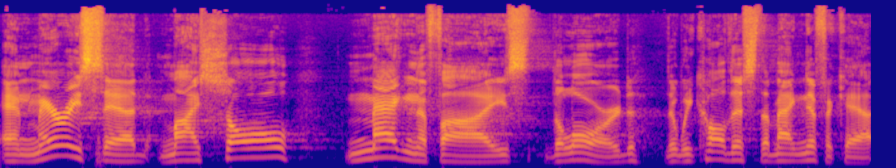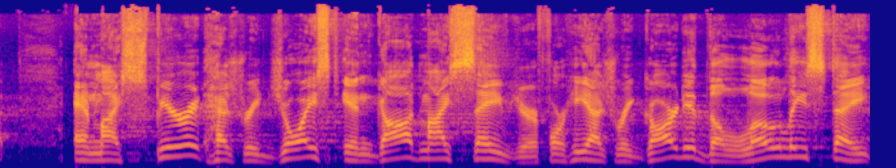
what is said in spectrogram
And Mary said, My soul magnifies the Lord, that we call this the Magnificat and my spirit has rejoiced in God my Savior, for he has regarded the lowly state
